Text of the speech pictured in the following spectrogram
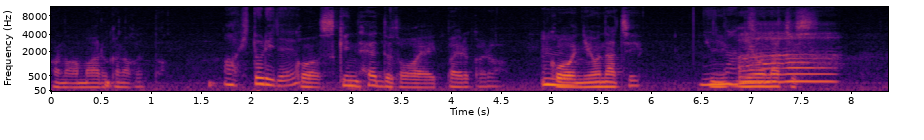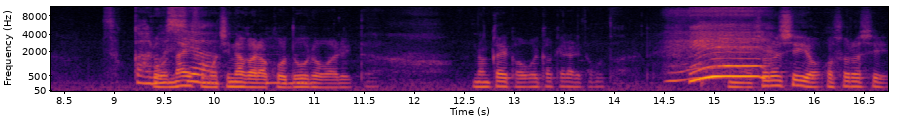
あのあんま歩かなかった。あ一人で？こうスキンヘッドとかいっぱいいるから、うんこうニオナチ？ニューナニオナチス。そっかこロシア。うナイフ持ちながらこううん道路を歩いて何回か追いかけられたことある、うん恐ろしいよ。恐ろしい、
